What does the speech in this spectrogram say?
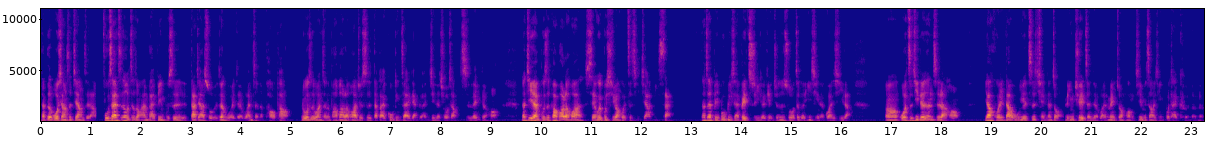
那个我想是这样子啦，复赛之后这种安排并不是大家所认为的完整的泡泡。如果是完整的泡泡的话，就是大概固定在两个很近的球场之类的哈。那既然不是泡泡的话，谁会不希望回自己家比赛？那在北部比赛被质疑的点就是说这个疫情的关系啦。嗯，我自己的认知啦哈，要回到五月之前那种零确诊的完美状况，基本上已经不太可能了。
